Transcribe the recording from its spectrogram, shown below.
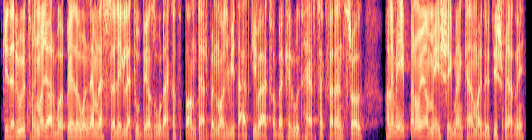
Kiderült, hogy magyarból például nem lesz elég letudni az órákat a tantervben nagy vitát kiváltva bekerült Herceg Ferencről, hanem éppen olyan mélységben kell majd őt ismerni,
